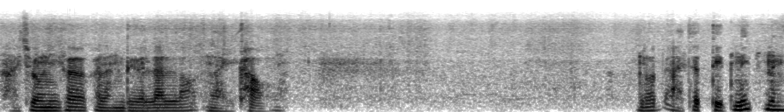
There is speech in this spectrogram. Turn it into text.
อ่าช่วงนี้ก็กำลังเดินลัดเลาะไหล่เขา รถอาจจะติดนิดนึง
